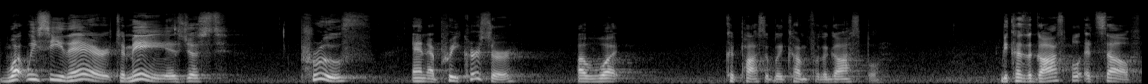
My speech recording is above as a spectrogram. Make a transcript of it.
what we see there, to me, is just proof and a precursor of what could possibly come for the gospel because the gospel itself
